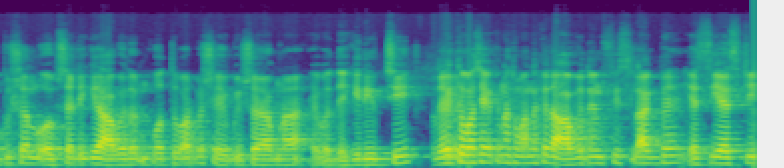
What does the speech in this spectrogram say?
অফিসিয়াল ওয়েবসাইটে গিয়ে আবেদন করতে পারবে সেই বিষয়ে আমরা এবার দেখিয়ে দিচ্ছি। দেখতে পাচ্ছি এখানে তোমাদের কিন্তু আবেদন ফিস লাগবে এসসি এসটি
